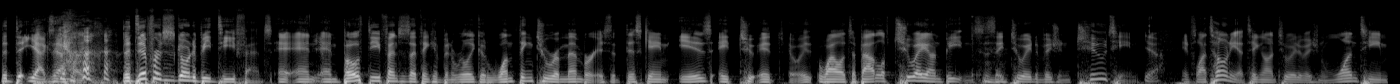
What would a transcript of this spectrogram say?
the di- yeah, exactly. the difference is going to be defense, and and, Yeah. and both defenses I think have been really good. One thing to remember is that this game is a two. It, it while it's a battle of two A unbeaten, this is a Mhm. two A Division two team Yeah. in Flatonia taking on two A Division one team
